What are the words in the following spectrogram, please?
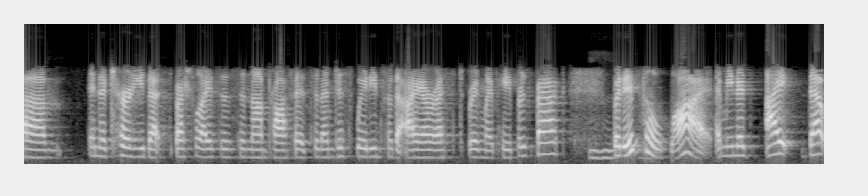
um, an attorney that specializes in nonprofits, and I'm just waiting for the IRS to bring my papers back. Mm-hmm. But it's a lot. I mean, it's I that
